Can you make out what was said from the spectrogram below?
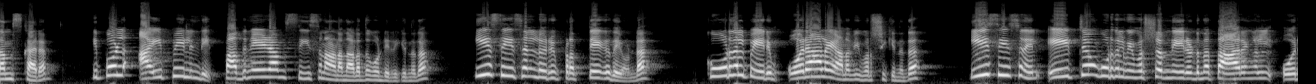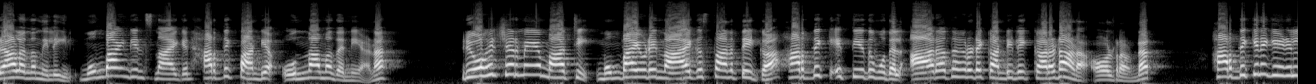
നമസ്കാരം. ഇപ്പോൾ ഐ പി എല്ലിന്റെ പതിനേഴാം സീസണാണ് നടന്നുകൊണ്ടിരിക്കുന്നത്. ഈ സീസണിൽ ഒരു പ്രത്യേകതയുണ്ട്. കൂടുതൽ പേരും ഒരാളെയാണ് വിമർശിക്കുന്നത്. ഈ സീസണിൽ ഏറ്റവും കൂടുതൽ വിമർശനം നേരിടുന്ന താരങ്ങളിൽ ഒരാൾ എന്ന നിലയിൽ മുംബൈ ഇന്ത്യൻസ് നായകൻ ഹർദിക് പാണ്ഡ്യ ഒന്നാമത് തന്നെയാണ്. രോഹിത് ശർമ്മയെ മാറ്റി മുംബൈയുടെ നായക സ്ഥാനത്തേക്ക് ഹർദിക് എത്തിയതു മുതൽ ആരാധകരുടെ കണ്ടിലെ കരടാണ് ഓൾറൗണ്ടർ. ഹർദിക്കിന് കീഴിൽ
